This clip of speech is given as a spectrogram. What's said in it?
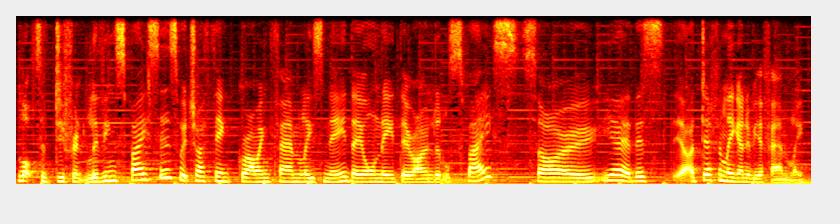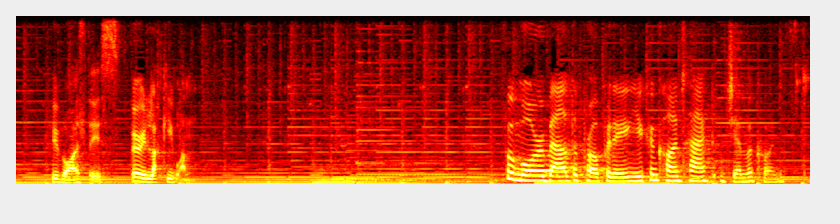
lots of different living spaces which I think growing families need, they all need their own little space. So yeah, there's uh, definitely going to be a family who buys this, very lucky one. For more about the property you can contact Gemma Kunst.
